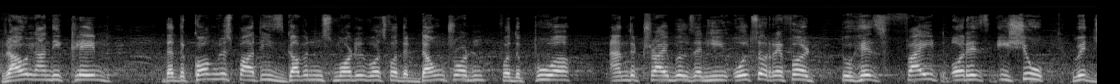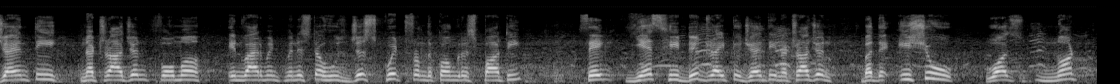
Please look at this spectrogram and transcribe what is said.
Rahul Gandhi claimed that the Congress party's governance model was for the downtrodden, for the poor, and the tribals. And he also referred to his fight or his issue with Jayanti Natarajan, former environment minister who's just quit from the Congress party, saying, yes, he did write to Jayanti Natarajan, but the issue was not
